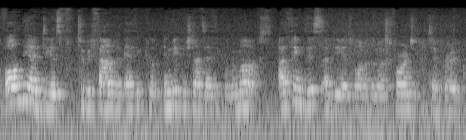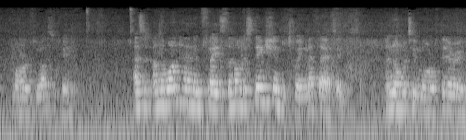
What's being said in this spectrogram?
Of all the ideas to be found in, ethical, in Wittgenstein's ethical remarks, I think this idea is one of the most foreign to contemporary moral philosophy, as it on the one hand inflates the whole distinction between metaethics and normative moral theory,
